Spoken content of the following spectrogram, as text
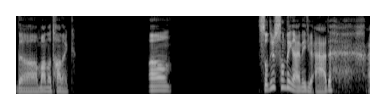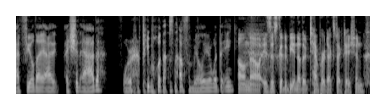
The monotonic. Um. So there's something I need to add. I feel that I I should add for people that's not familiar with the ink. Oh no, is this going to be another tempered expectation?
